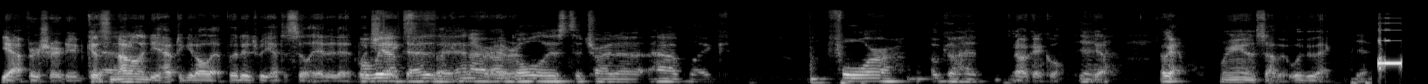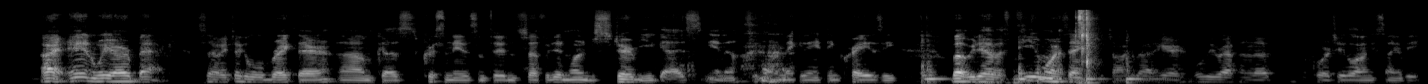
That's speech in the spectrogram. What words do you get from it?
yeah, for sure, dude. Because Yeah. not only do you have to get all that footage, but you have to still edit it. but we have to edit it and our, our goal is to try to have like four oh go ahead Okay, cool. yeah, Yeah. Okay, we're gonna stop it. We'll be back. Yeah. All right, and we are back. So we took a little break there um, because Kristen needed some food and stuff. We didn't want to disturb you guys, you know, didn't want to make it anything crazy. But we do have a few more things to talk about here. We'll be wrapping it up before too long. It's not gonna be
